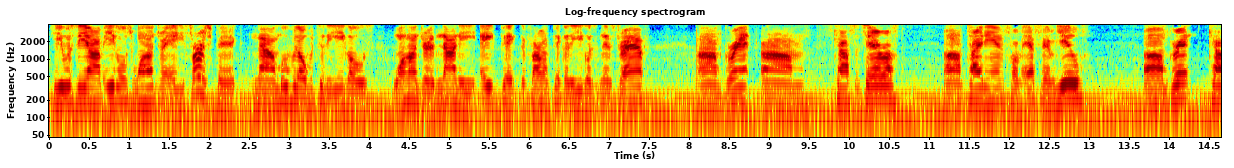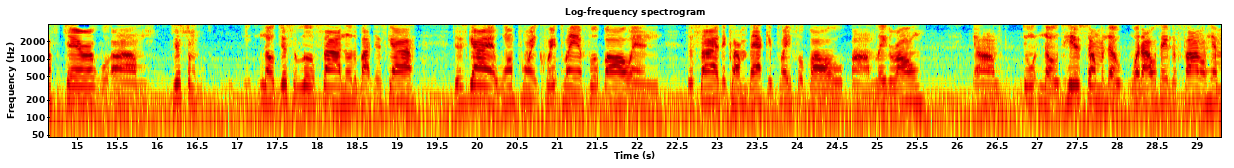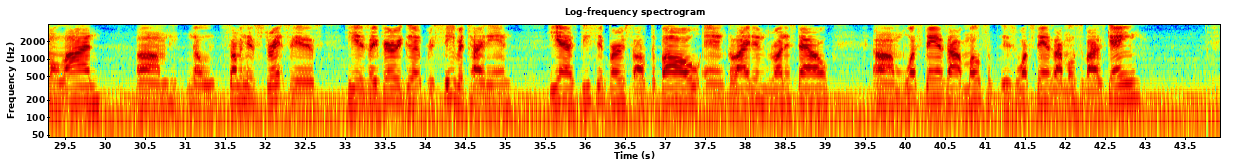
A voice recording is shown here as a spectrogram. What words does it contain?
he was the um, Eagles' 181st pick. Now moving over to the Eagles' 198 pick, the final pick of the Eagles in this draft. Um, Grant um, Calcaterra, um, tight end from SMU. Um, Grant Calcaterra, um, just some, you know, just a little side note about this guy. This guy at one point quit playing football and decided to come back and play football um, later on. Doing, no, here's some of the what I was able to find on him online. Um, you know, some of his strengths is he is a very good receiver tight end. He has decent bursts off the ball and gliding running style. Um, what stands out most is what stands out most about his game.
